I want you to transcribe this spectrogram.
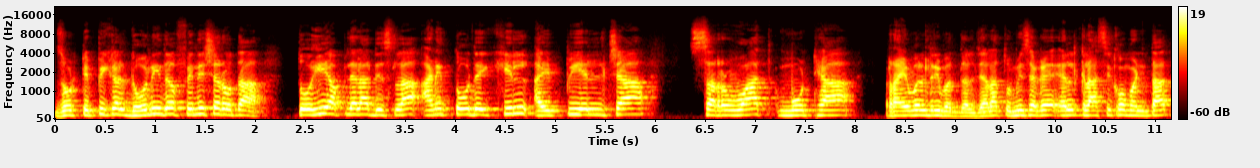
जो टिपिकल धोनी द फिनिशर होता तोही आपल्याला दिसला आणि तो देखील आय पी एलच्या सर्वात मोठ्या रायवलरीबद्दल ज्याला तुम्ही सगळे एल क्लासिको म्हणतात.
